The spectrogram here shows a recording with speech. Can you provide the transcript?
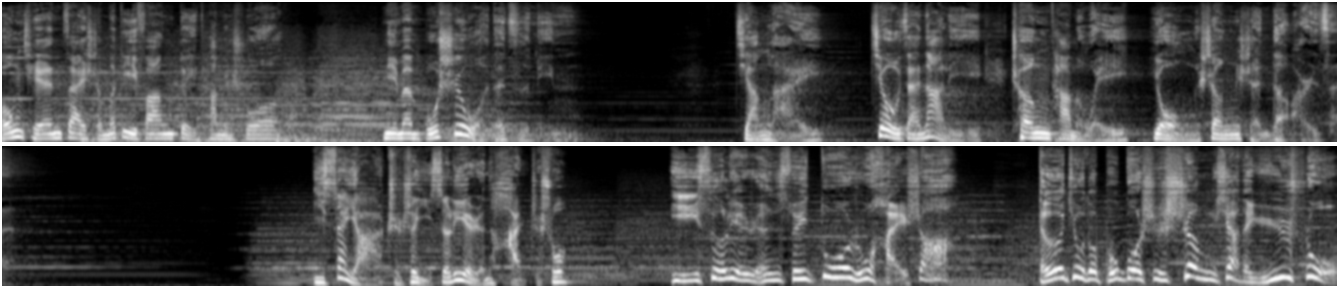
从前在什么地方对他们说：“你们不是我的子民。”将来就在那里称他们为永生神的儿子。以赛亚指着以色列人喊着说：“以色列人虽多如海沙，得救的不过是剩下的余数。”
